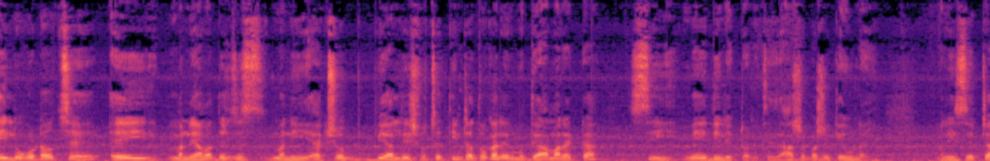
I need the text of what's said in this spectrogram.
এই লোগোটা হচ্ছে এই মানে আমাদের যে মানে একশো বিয়াল্লিশ হচ্ছে তিনটা দোকানের মধ্যে আমার একটা সি মেহেদি ইলেকট্রনিক্স আশেপাশে কেউ নাই। মানে সেটটা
